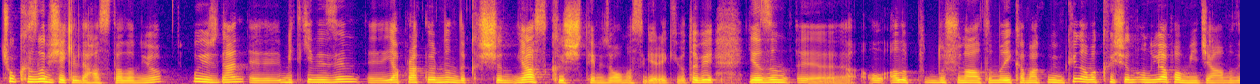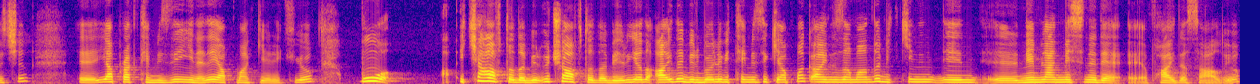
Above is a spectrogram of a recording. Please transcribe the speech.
çok hızlı bir şekilde hastalanıyor. O yüzden e, bitkinizin e, yapraklarının da kışın, yaz kış temiz olması gerekiyor. Tabii yazın e, o alıp duşun altında yıkamak mümkün ama kışın onu yapamayacağımız için e, yaprak temizliği yine de yapmak gerekiyor. Bu iki haftada bir, üç haftada bir ya da ayda bir böyle bir temizlik yapmak aynı zamanda bitkinin e, nemlenmesine de e, fayda sağlıyor.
